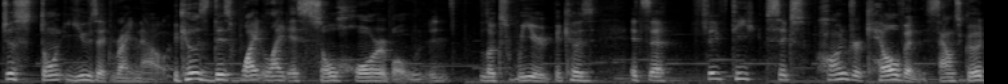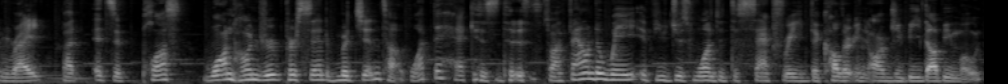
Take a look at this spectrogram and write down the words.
just don't use it right now. Because this white light is so horrible, it looks weird because it's a 5600 Kelvin. Sounds good, right? But it's a plus 100% magenta. What the heck is this? So I found a way if you just wanted to saturate the color in RGBW mode.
